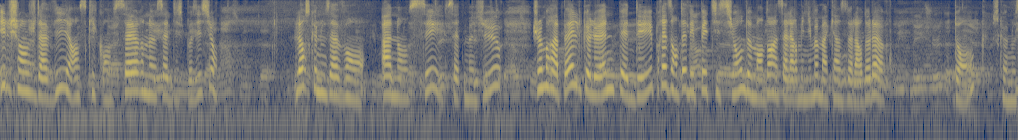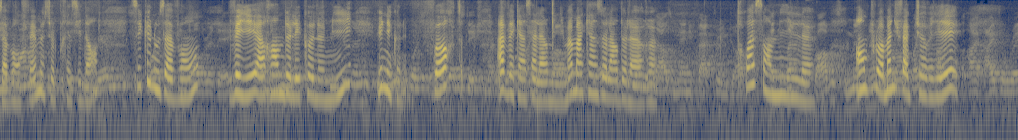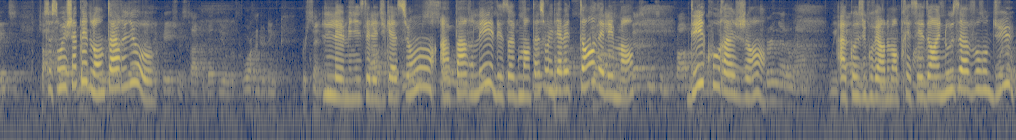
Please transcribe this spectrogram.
il change d'avis en ce qui concerne cette disposition. Lorsque nous avons annoncé cette mesure, je me rappelle que le NPD présentait des pétitions demandant un salaire minimum à 15 de l'heure. Donc, ce que nous avons fait, Monsieur le Président, c'est que nous avons veillé à rendre de l'économie une économie forte avec un salaire minimum à 15 de l'heure. 300 000 emplois manufacturiers se sont échappés de l'Ontario. Le ministre de l'Éducation a parlé des augmentations. Il y avait tant d'éléments décourageants à cause du gouvernement précédent et nous avons dû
